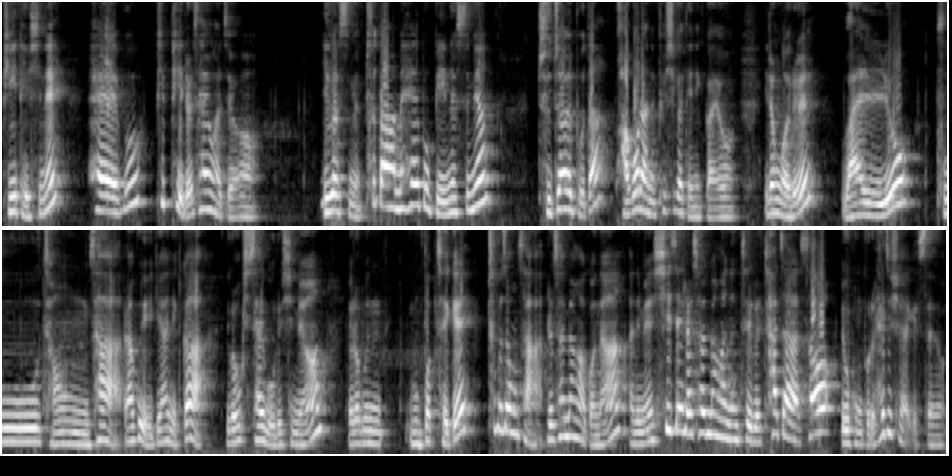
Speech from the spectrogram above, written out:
be 대신에 have pp를 사용하죠. 이걸 쓰면 to 다음에 have been을 쓰면 주절보다 과거라는 표시가 되니까요. 이런 거를 완료 부정사라고 얘기하니까 이걸 혹시 잘 모르시면 여러분 문법 책에 to부정사를 설명하거나 아니면 시제를 설명하는 책을 찾아서 이 공부를 해주셔야겠어요.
